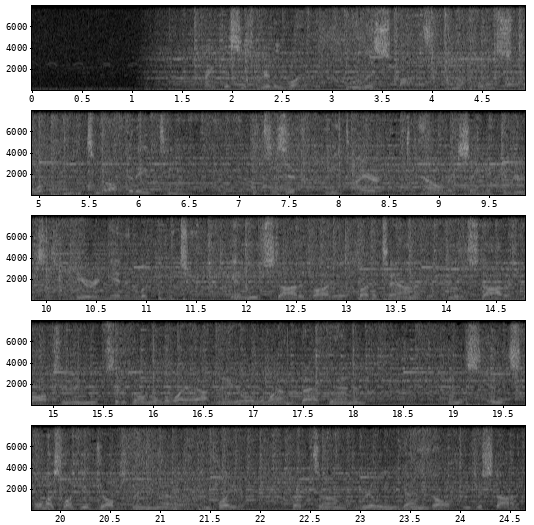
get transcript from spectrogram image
Frank, this is really one of the coolest spots in the whole sport. When you tee off at 18, it's as if the entire town of St. Andrews is peering in and looking at you. Yeah, you've started by the by the town at the little starter's box, and then you've sort of gone all the way out. Now you're all the way on the back end, and and it's and it's almost like your job's been uh, completed. But um, really, in a game of golf, you're just started.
